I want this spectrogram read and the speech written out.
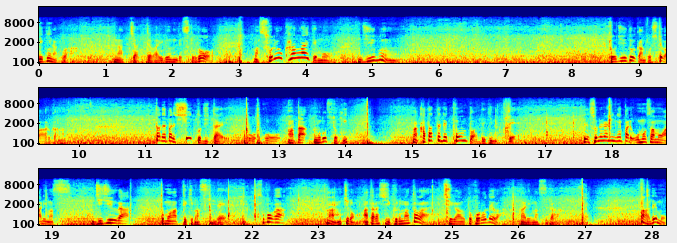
できなくはなっちゃってはいるんですけど、まあ、それを考えても、十分、居住空間としてはあるかなと。ただやっぱりシート自体こうまた戻すとき、まあ、片手でポンとはできなくて、でそれなりにやっぱり重さもあります。自重が伴ってきますんで、そこが、まあもちろん新しい車とは違うところではありますが、まあでも、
